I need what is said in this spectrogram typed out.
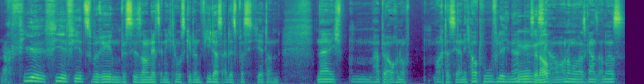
noch viel, viel, viel zu bereden, bis die Saison letztendlich losgeht und wie das alles passiert. Und ne, ich hm, habe ja auch noch mache das ja nicht hauptberuflich, ne? Mhm, das genau. ist ja auch nochmal was ganz anderes.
